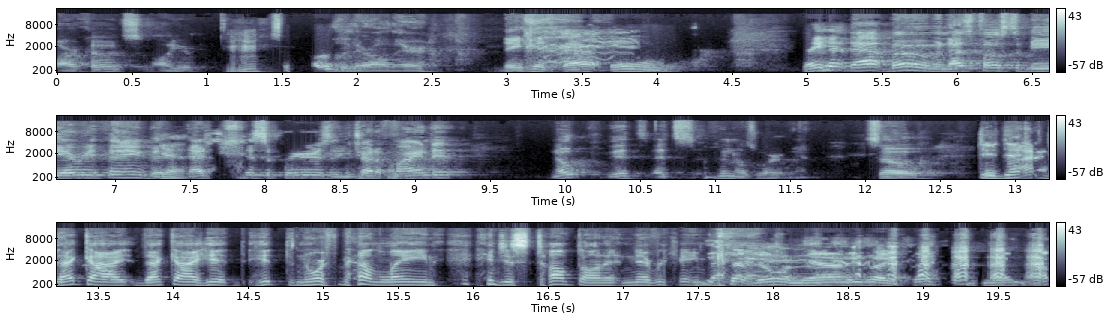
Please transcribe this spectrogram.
barcodes, all your Mhm. supposedly they're all there. They hit that, boom. They hit that, boom, and that's supposed to be everything, but Yeah. that disappears and you try to find it. Nope, it's it's who knows where it went. So Dude, that, that guy that guy hit hit the northbound lane and just stomped on it and never came just back. kept going, man. He's like, Fuck it, man. I'm,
